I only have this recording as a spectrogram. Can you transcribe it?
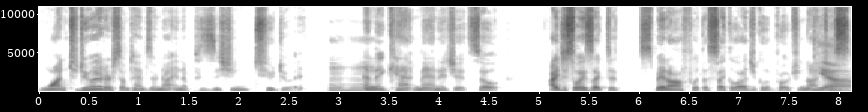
want to do it, or sometimes they're not in a position to do it, Mm-hmm. and they can't manage it. So I just always like to spin off with a psychological approach and not just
